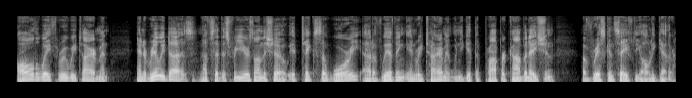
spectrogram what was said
all the way through retirement. And it really does. I've said this for years on the show. It takes the worry out of living in retirement when you get the proper combination of risk and safety all together.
